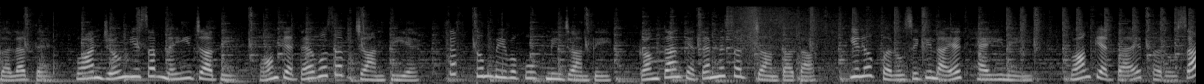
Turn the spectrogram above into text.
गलत है। वान जोंग ये सब नहीं चाहती वॉन्ग कहता है, वो सब जानती है। सिर्फ़ तुम बेवकूफ़ नहीं जानते। गंगतान कहता है, मैं सब जानता था। ये लोग भरोसे के लायक है ही नहीं। वांग कहता है भरोसा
